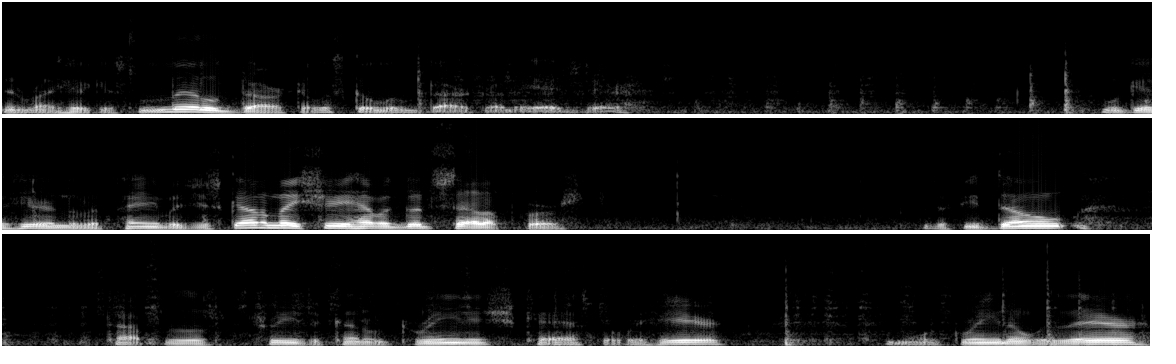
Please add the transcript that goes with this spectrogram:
Then right here it gets a little darker. Let's go a little darker on the edge there. We'll get here into the painting, but you just got to make sure you have a good setup first. 'Cause if you don't, tops of those trees are kind of greenish cast over here, more green over there.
